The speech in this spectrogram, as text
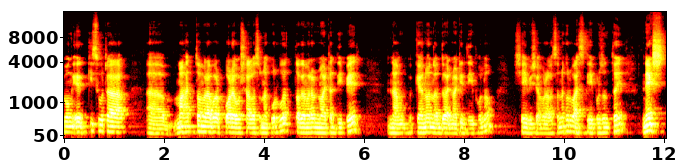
এবং এর কিছুটা মাহাত্ম আমরা আবার পরে অবশ্য আলোচনা করব, তবে আমরা নয়টা দ্বীপের নাম, কেন নয়টি দ্বীপ হলো, সেই বিষয়ে আমরা আলোচনা করব। আজকে এই পর্যন্তই। নেক্সট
